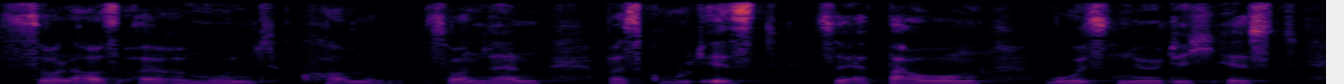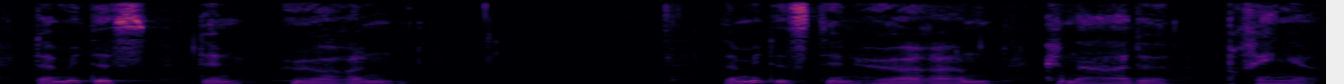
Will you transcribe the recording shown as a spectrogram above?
soll aus eurem Mund kommen, sondern was gut ist zur Erbauung, wo es nötig ist, damit es den Hörern damit es den Hörern Gnade bringe.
